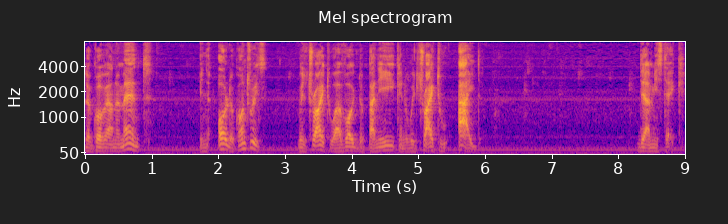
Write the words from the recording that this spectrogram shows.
the government in all the countries will try to avoid the panic and will try to hide their mistake.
